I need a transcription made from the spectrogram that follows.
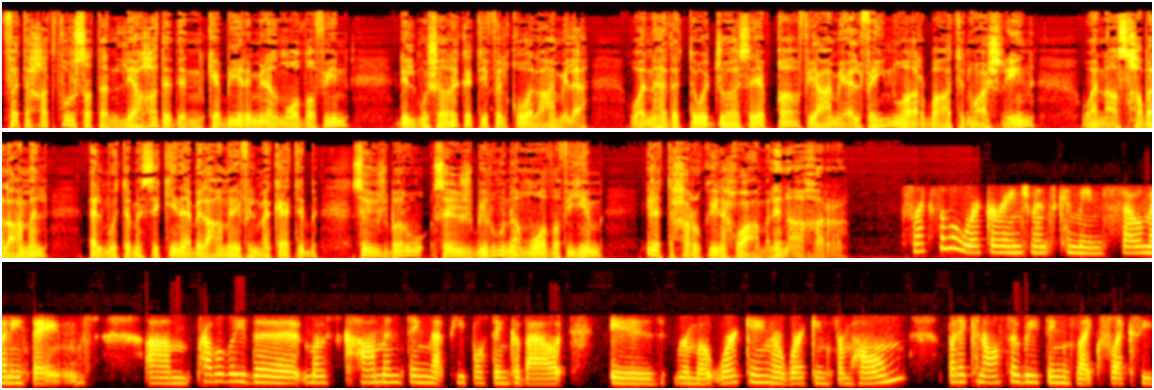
فتحت فرصة لعدد كبير من الموظفين للمشاركة في القوى العاملة وأن هذا التوجه سيبقى في عام 2024 وأن أصحاب العمل المتمسكين بالعمل في المكاتب سيجبروا سيجبرون موظفيهم إلى التحرك نحو عمل آخر. Flexible work arrangements can mean so many things. Um, probably the most common thing that people think about is remote working or working from home, but it can also be things like flexi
